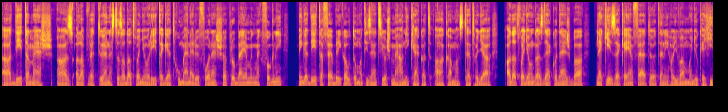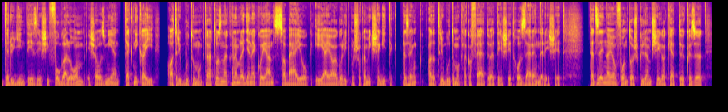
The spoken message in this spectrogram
a data mesh az alapvetően ezt az adatvagyon réteget humán erőforrással próbálja meg megfogni, még a Data Fabric automatizációs mechanikákat alkalmaz. Tehát, hogy a adatvagyon gazdálkodásba ne kézzel kelljen feltölteni, hogy van mondjuk egy hitelügyintézési fogalom, és ahhoz milyen technikai attribútumok tartoznak, hanem legyenek olyan szabályok, AI algoritmusok, amik segítek ezen attribútumoknak a feltöltését, hozzárendelését. Tehát ez egy nagyon fontos különbség a kettő között.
